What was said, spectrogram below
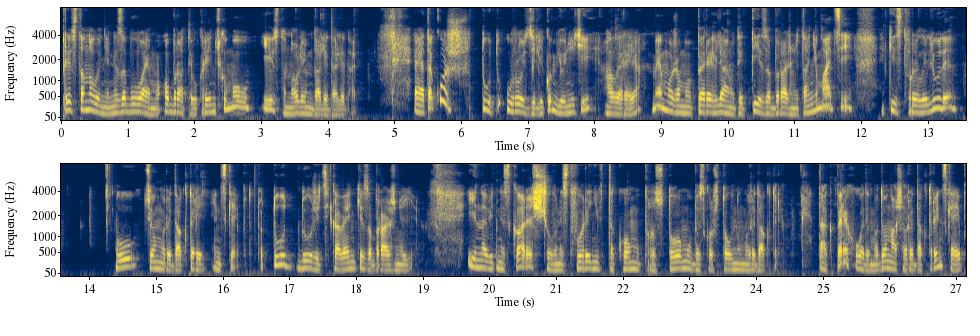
при встановленні не забуваємо обрати українську мову і встановлюємо далі, далі, далі. Е, Також тут у розділі Community, галерея, ми можемо переглянути ті зображення та анімації, які створили люди у цьому редакторі Inkscape. Тобто тут дуже цікавенькі зображення є. І навіть не скажеш, що вони створені в такому простому безкоштовному редакторі. Так, переходимо до нашого редактора Inkscape.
